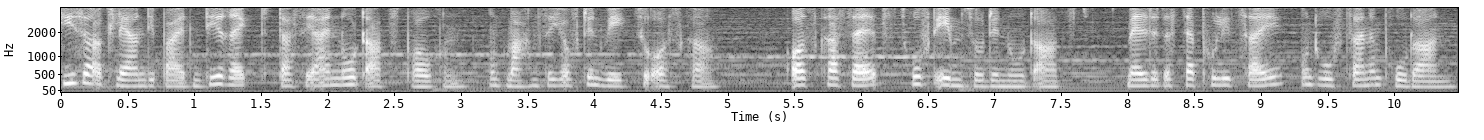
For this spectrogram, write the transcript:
Diese erklären die beiden direkt, dass sie einen Notarzt brauchen und machen sich auf den Weg zu Oskar. Oskar selbst ruft ebenso den Notarzt, meldet es der Polizei und ruft seinen Bruder an.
